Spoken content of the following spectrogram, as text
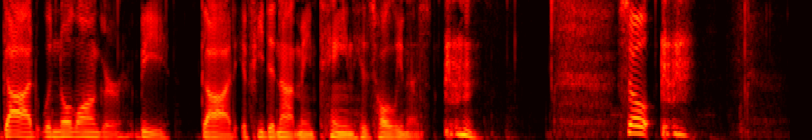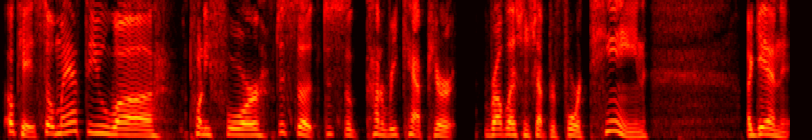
God would no longer be God if he did not maintain his holiness. so, okay, so Matthew uh, 24, just to, just to kind of recap here, Revelation chapter 14, again,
